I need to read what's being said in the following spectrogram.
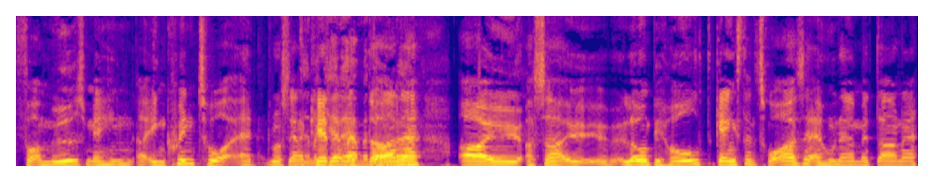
for at mødes med hende, og Aiden Quinn tror, at Rosanne Arquette er er Madonna, Madonna. og, øh, og så, øh, lo and behold, gangsteren tror også, at hun er Madonna,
